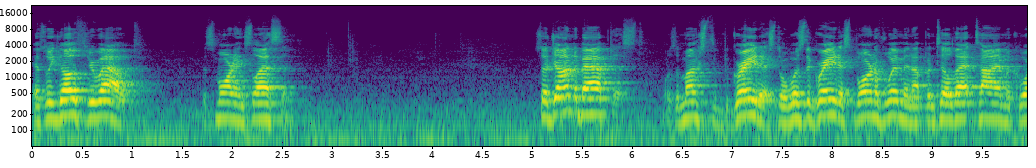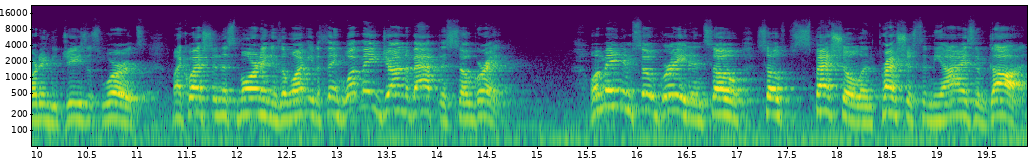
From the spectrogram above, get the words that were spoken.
As we go throughout this morning's lesson. So, John the Baptist, was amongst the greatest, or was the greatest born of women up until that time, according to Jesus' words. My question this morning is I want you to think what made John the Baptist so great? What made him so great and so, so special and precious in the eyes of God?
